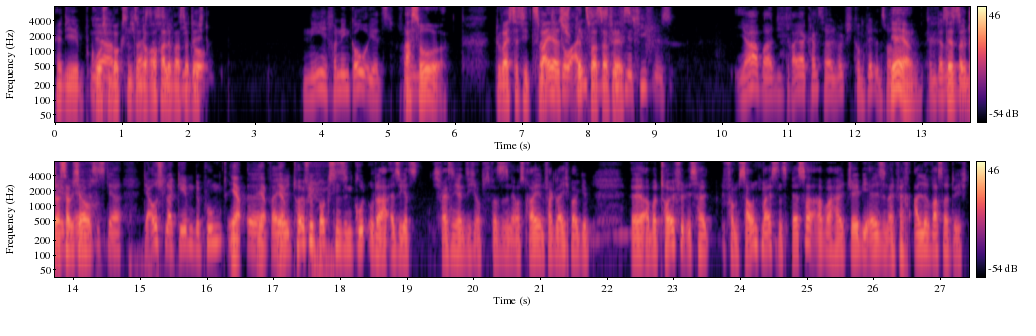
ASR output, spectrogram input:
Ja, die großen Ja, Boxen sind weiß, doch auch alle wasserdicht. Go- Nee, von den Go jetzt. Von Ach so. Du weißt, dass die Zweier die Go 1 ist es spritzwasserfest. definitiv ist. Ja, aber die Dreier kannst du halt wirklich komplett ins Wasser Ja, ja. bringen. Und das, Das- ist bei das hab ich JBL, auch. Das ist der, der ausschlaggebende Punkt. Ja, äh, ja, weil ja. Teufelboxen sind Grund, oder also jetzt, ich weiß nicht an sich, ob es was es in Australien vergleichbar gibt, äh, aber Teufel ist halt vom Sound meistens besser, aber halt JBL sind einfach alle wasserdicht.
